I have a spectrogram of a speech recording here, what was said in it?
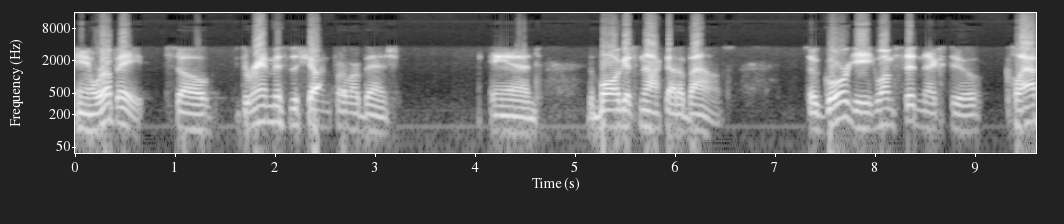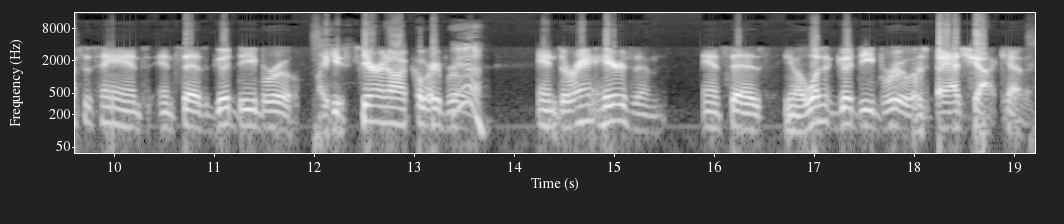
And we're up eight. So Durant misses a shot in front of our bench, and the ball gets knocked out of bounds. So Gorgui, who I'm sitting next to, claps his hands and says, "Good D, Brew," like he's cheering on Corey Brewer. Yeah. And Durant hears him and says, "You know, it wasn't good D, Brew. It was bad shot, Kevin."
